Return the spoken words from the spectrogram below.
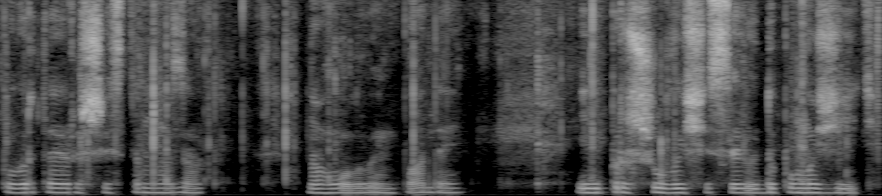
Повертаю расистам назад. На голову їм падає. І прошу вищі сили, допоможіть.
